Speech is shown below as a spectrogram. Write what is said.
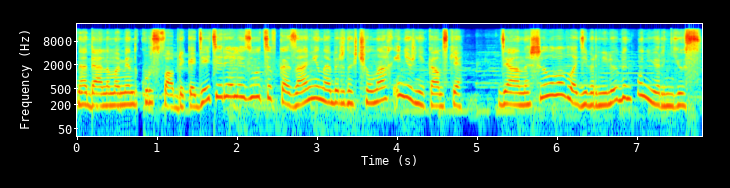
На данный момент курс «Фабрика дети» реализуется в Казани, Набережных Челнах и Нижнекамске. Диана Шилова, Владимир Нелюбин, Универньюз.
